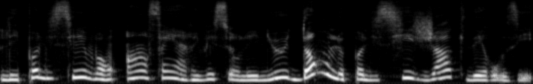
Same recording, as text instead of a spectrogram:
les policiers vont enfin arriver sur les lieux, dont le policier Jacques Desrosiers.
